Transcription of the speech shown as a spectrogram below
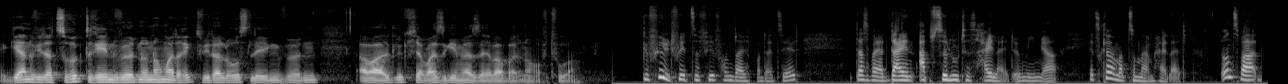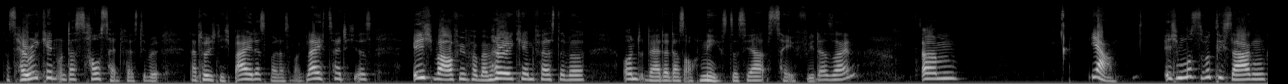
gerne wieder zurückdrehen würden und nochmal direkt wieder loslegen würden. Aber glücklicherweise gehen wir selber bald noch auf Tour. Gefühlt viel zu viel vom Deichbrand erzählt. Das war ja dein absolutes Highlight irgendwie im Jahr. Jetzt kommen wir mal zu meinem Highlight. Und zwar das Hurricane und das Southside Festival. Natürlich nicht beides, weil das aber gleichzeitig ist. Ich war auf jeden Fall beim Hurricane Festival und werde das auch nächstes Jahr safe wieder sein. Ähm, ja, ich muss wirklich sagen,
